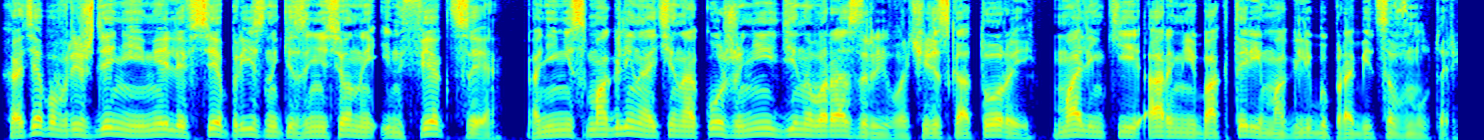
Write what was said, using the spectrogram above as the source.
Хотя повреждения имели все признаки занесенной инфекции, они не смогли найти на коже ни единого разрыва, через который маленькие армии бактерий могли бы пробиться внутрь.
